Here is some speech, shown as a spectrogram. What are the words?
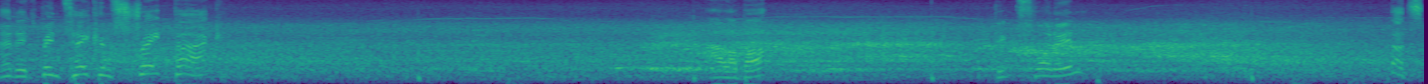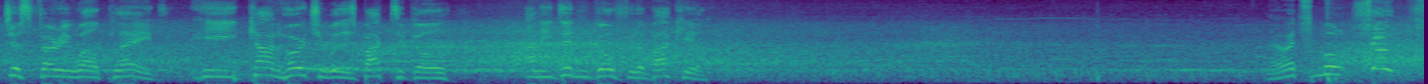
And it's been taken straight back. Alaba. Dinks one in. That's just very well played. He can hurt you with his back to goal, and he didn't go for the back heel. Now it's Mull shoots!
